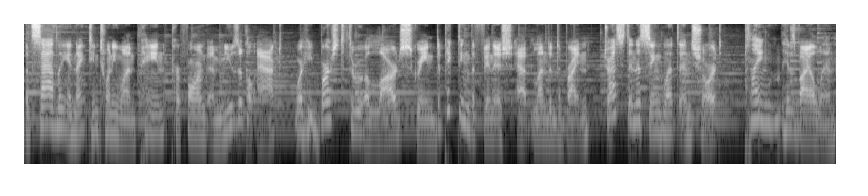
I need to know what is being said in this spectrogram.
But sadly, in 1921, Payne performed a musical act where he burst through a large screen depicting the finish at London to Brighton, dressed in a singlet and short, playing his violin.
